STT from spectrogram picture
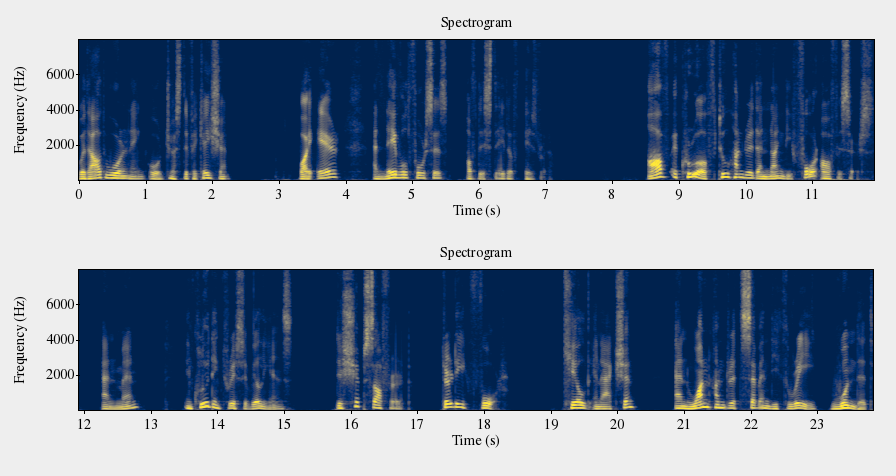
without warning or justification by air and naval forces of the State of Israel. Of a crew of 294 officers and men, including three civilians, the ship suffered 34 killed in action and 173 wounded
